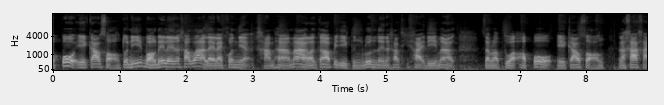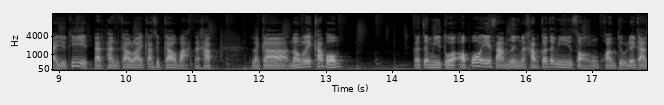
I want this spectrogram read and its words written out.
Oppo A92 ตัวนี้บอกได้เลยนะครับว่าหลายๆคนเนี่ยขามหามากแล้วก็เป็นอีกหนึ่งรุ่นเลยนะครับ ที่ขายดีมากสำหรับตัว Oppo A92 ราคาขายอยู่ที่ 8,999 บาทนะครับ แล้วก็น้องเล็กครับผม ก็จะมีตัว oppo a31 นะครับ ก็จะมี 2 ความจุด้วยกัน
